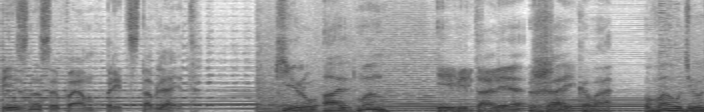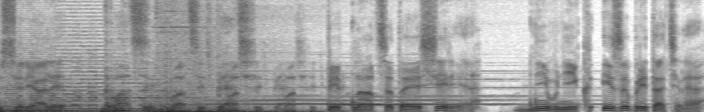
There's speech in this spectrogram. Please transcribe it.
Бизнес ФМ представляет Киру Альтман и Виталия Жарикова в аудиосериале «2025». 15 серия. Дневник изобретателя.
